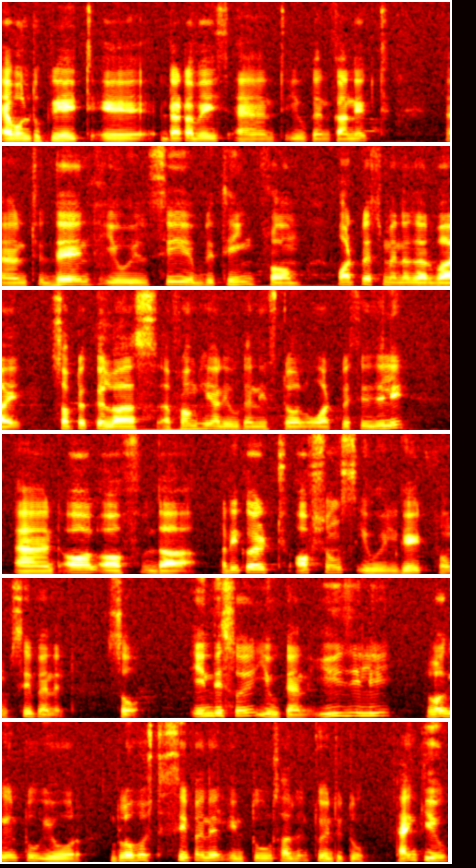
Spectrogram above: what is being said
able to create a database and you can connect and then you will see everything from WordPress manager by software uh, from here you can install WordPress easily and all of the required options you will get from cpanel so in this way you can easily log into your bluehost cpanel in 2022 thank you.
